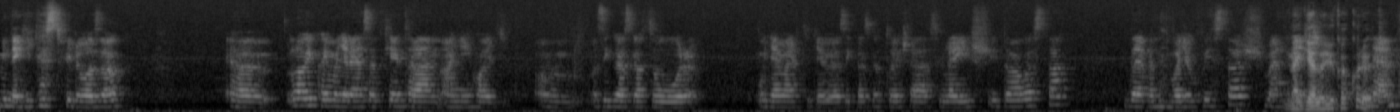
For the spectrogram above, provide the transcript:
mindenki közt filózok. Logikai magyarázatként talán annyi, hogy az igazgató úr, ugye mert ugye ő az igazgató és a szülei is itt dolgoztak, de ebben nem vagyok biztos, mert Megjelöljük akkor őt? Nem,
